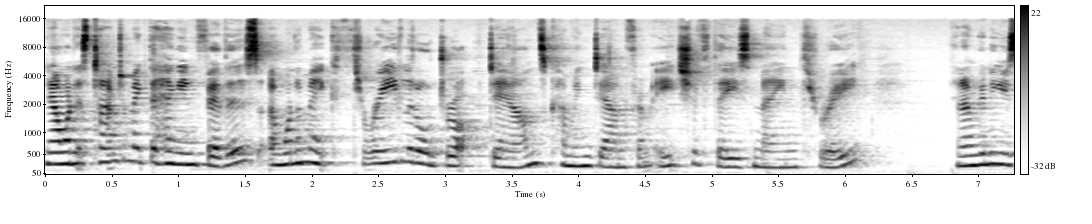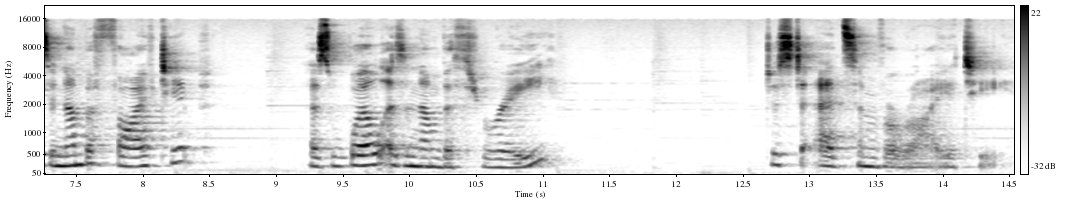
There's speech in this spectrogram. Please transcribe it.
Now when it's time to make the hanging feathers, I want to make three little drop downs coming down from each of these main three. And I'm going to use a number five tip as well as a number three, just to add some variety.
